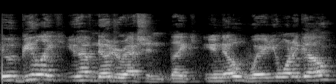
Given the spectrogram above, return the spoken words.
It would be like you have no direction. Like, you know where you want to go,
